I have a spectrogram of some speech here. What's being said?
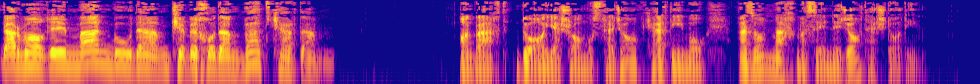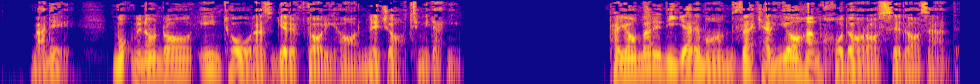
در واقع من بودم که به خودم بد کردم آن وقت دعایش را مستجاب کردیم و از آن مخمسه نجاتش دادیم بله مؤمنان را این طور از گرفتاری ها نجات می دهیم. پیامبر دیگرمان زکریا هم خدا را صدا زد.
